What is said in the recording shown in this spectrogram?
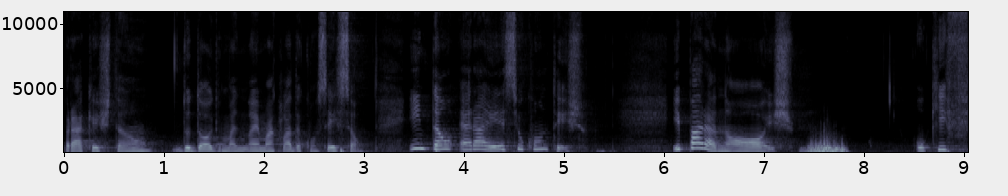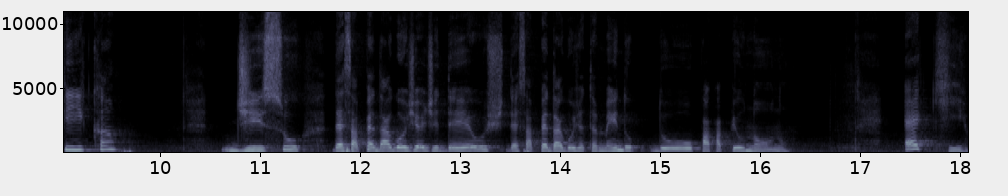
para a questão do dogma na Imaculada Conceição. Então, era esse o contexto. E para nós, o que fica disso, dessa pedagogia de Deus, dessa pedagogia também do, do Papa Pio IX, é que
